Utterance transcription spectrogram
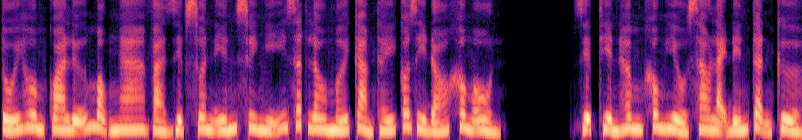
Tối hôm qua Lữ Mộng Nga và Diệp Xuân Yến suy nghĩ rất lâu mới cảm thấy có gì đó không ổn. Diệp Thiền Hâm không hiểu sao lại đến tận cửa,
